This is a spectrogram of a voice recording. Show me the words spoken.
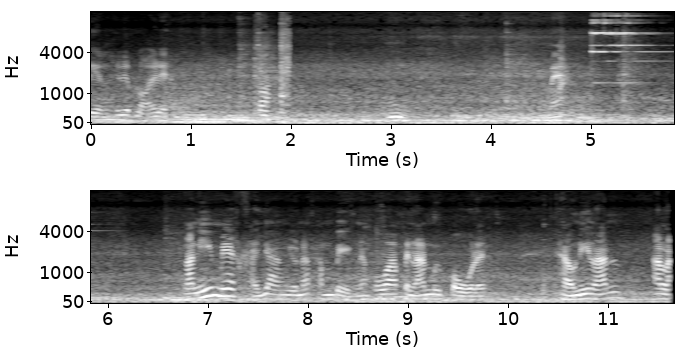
เรียงให้เรียบร้อยเลยก็อืมเห็นไหม ร้านนี้เมธขายยางอยู่นะทำเบรกนะ เพราะว่าเป็นร้านมือโปรเลย แถวนี้ร้านอะไร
